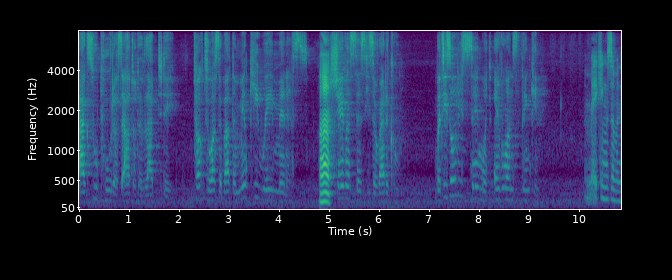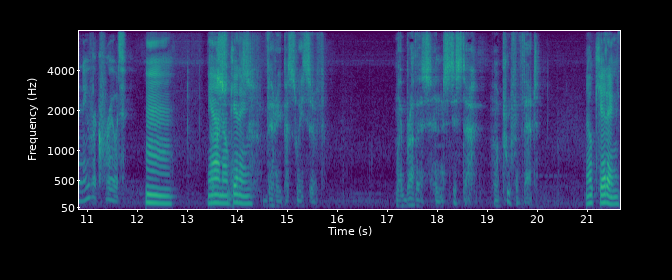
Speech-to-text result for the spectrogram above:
Akksul pulled us out of the lab today. Talked to us about the Milky Way menace. Uh-huh. Shaver says he's a radical. But he's only saying what everyone's thinking. The makings of a new recruit. Hmm. Yeah, no kidding. Very persuasive. My brothers and sister are proof of that. No kidding.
